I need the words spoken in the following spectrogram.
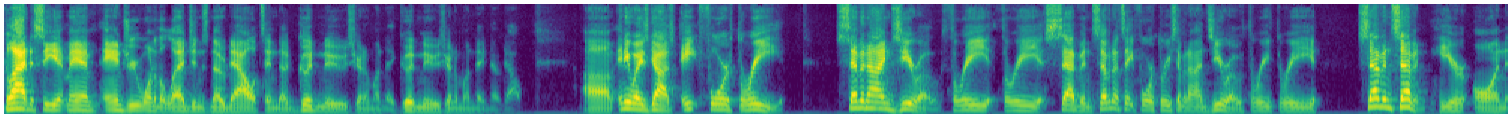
glad to see it, man. Andruw, one of the legends, no doubt. And uh, good news here on a Monday. Good news here on a Monday, no doubt. Um, anyways, guys, 843 790 337 7984 790 3377 here on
